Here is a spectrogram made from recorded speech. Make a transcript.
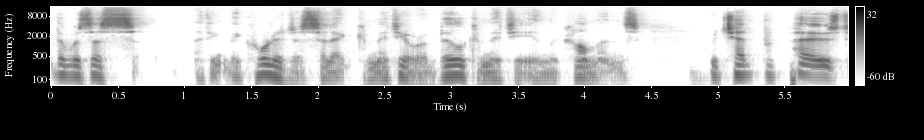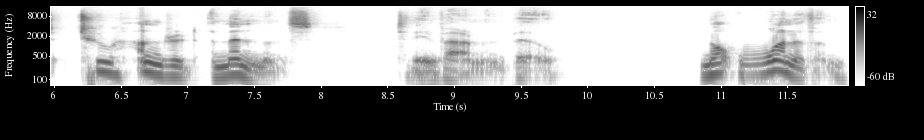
there was a I think they call it a select committee or a bill committee in the Commons, which had proposed 200 amendments to the Environment Bill. Not one of them,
